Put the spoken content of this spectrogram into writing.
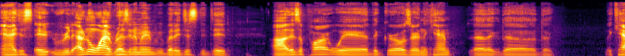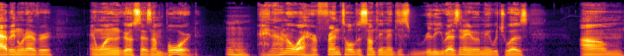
and I just it really I don't know why it resonated with me, but it just it did. Uh, there's a part where the girls are in the camp, uh, the, the the the cabin, whatever, and one of the girls says, "I'm bored," hmm and I don't know why her friend told her something that just really resonated with me, which was, um,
